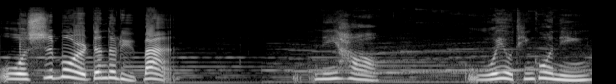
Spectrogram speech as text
我是莫尔登的旅伴。你好，我有听过您。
